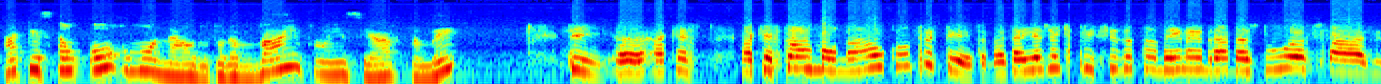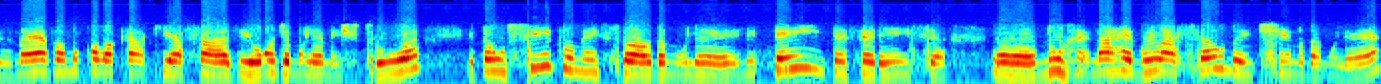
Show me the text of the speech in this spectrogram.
a questão hormonal, doutora, vai influenciar também? Sim, é, a, que, a questão hormonal, com certeza, mas aí a gente precisa também lembrar das duas fases, né? Vamos colocar aqui a fase onde a mulher menstrua. Então, o ciclo menstrual da mulher, ele tem interferência uh, no, na regulação do intestino da mulher.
